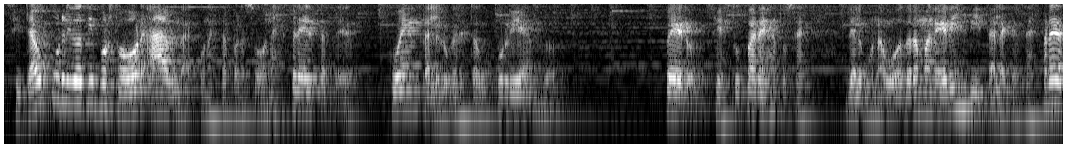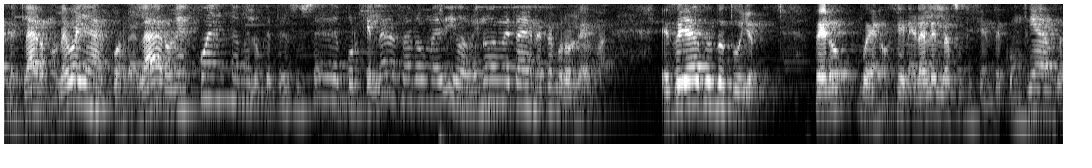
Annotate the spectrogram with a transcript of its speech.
si te ha ocurrido a ti, por favor, habla con esta persona, exprésate, cuéntale lo que te está ocurriendo. Pero si es tu pareja, entonces de alguna u otra manera invítale a que se exprese. Claro, no le vayas a acorralar o le cuéntame lo que te sucede, porque Lázaro me dijo, a mí no me metas en ese problema. Eso ya es asunto tuyo. Pero bueno, generale la suficiente confianza.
